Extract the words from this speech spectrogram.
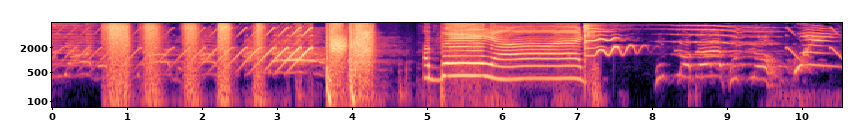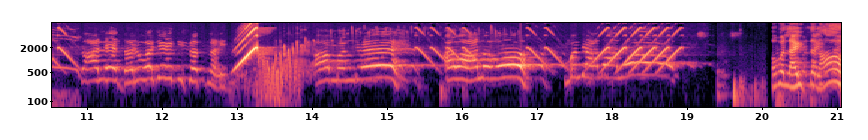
मंदी आलो, मंदी आलो, आलो. अबे यार. फुटलो बे फुटलो. साले दरवाजे दिसत नाही आ म्हणजे अहो आलो ओ. म्हणजे आलो आलो अव लाइट तर लाव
